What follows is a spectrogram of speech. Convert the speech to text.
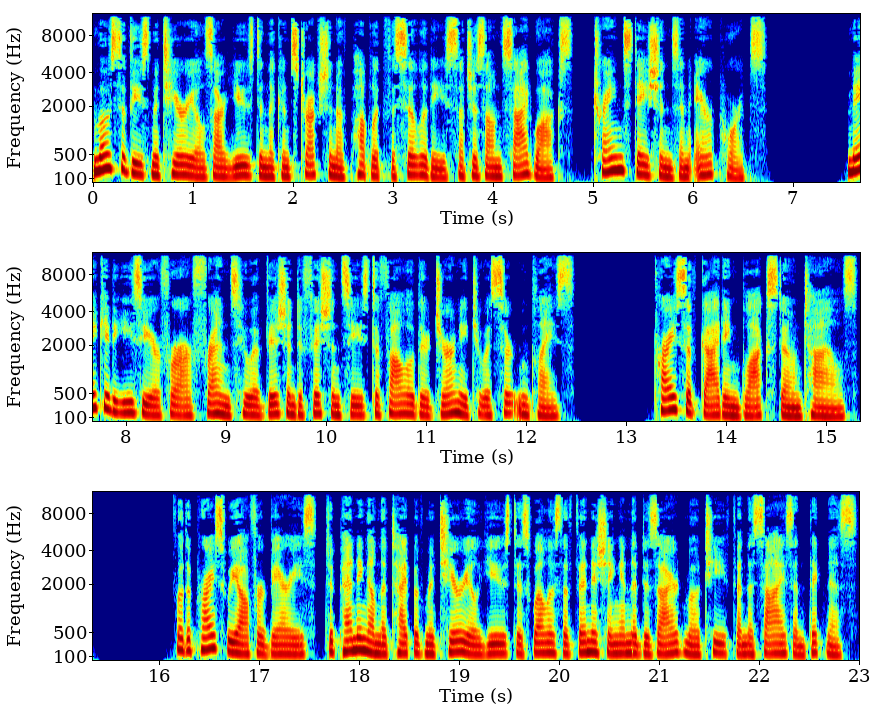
Most of these materials are used in the construction of public facilities such as on sidewalks, train stations, and airports. Make it easier for our friends who have vision deficiencies to follow their journey to a certain place. Price of guiding block stone tiles. For the price we offer varies, depending on the type of material used as well as the finishing and the desired motif and the size and thickness.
